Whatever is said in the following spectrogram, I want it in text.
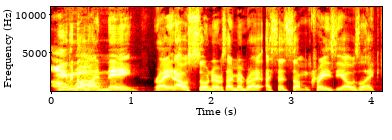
Oh, didn't even know my name, right? And I was so nervous. I remember I, I said something crazy. I was like,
